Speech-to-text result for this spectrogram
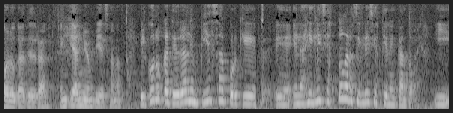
Coro catedral? ¿En qué año empiezan? El coro catedral empieza porque eh, en las iglesias, todas las iglesias tienen cantores y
